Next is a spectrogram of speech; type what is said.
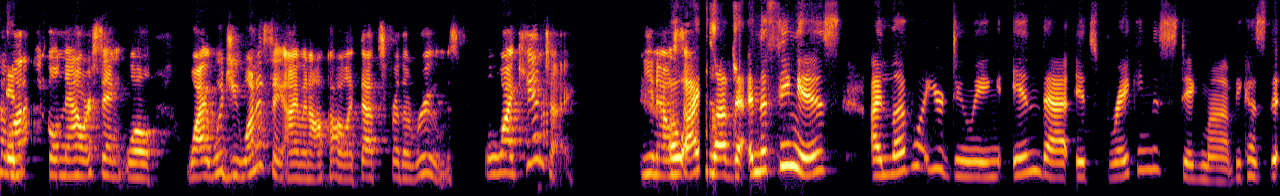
a lot of people now are saying well why would you want to say I'm an alcoholic? That's for the rooms. Well, why can't I? You know? Oh, so- I love that. And the thing is, I love what you're doing in that it's breaking the stigma because the,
